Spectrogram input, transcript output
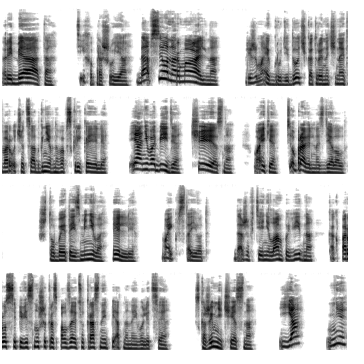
«Ребята!» Тихо прошу я. «Да все нормально!» Прижимаю к груди дочь, которая начинает ворочаться от гневного вскрика Элли. «Я не в обиде. Честно. Майки все правильно сделал». «Что бы это изменило, Элли?» Майк встает. Даже в тени лампы видно, как по россыпи веснушек расползаются красные пятна на его лице. «Скажи мне честно». «Я? Не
